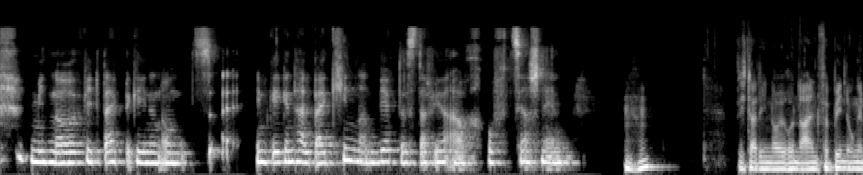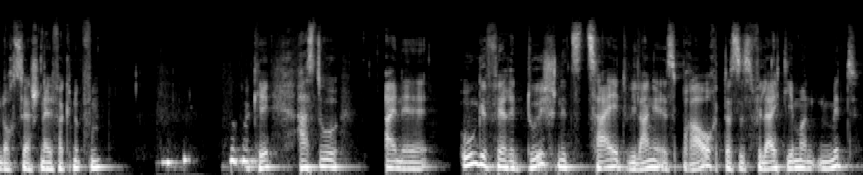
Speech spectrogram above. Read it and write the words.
mit Neurofeedback beginnen und äh, im Gegenteil bei Kindern wirkt es dafür auch oft sehr schnell. Mhm. Sich da die neuronalen Verbindungen noch sehr schnell verknüpfen. Mhm. Okay. Hast du eine ungefähre Durchschnittszeit, wie lange es braucht, dass es vielleicht jemanden mit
